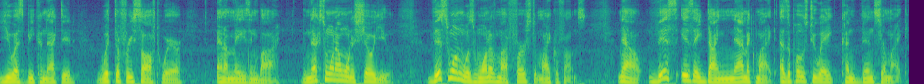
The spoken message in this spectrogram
usb connected with the free software an amazing buy. The next one i want to show you this one was one of my first microphones. Now, this is a dynamic mic as opposed to a condenser mic.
